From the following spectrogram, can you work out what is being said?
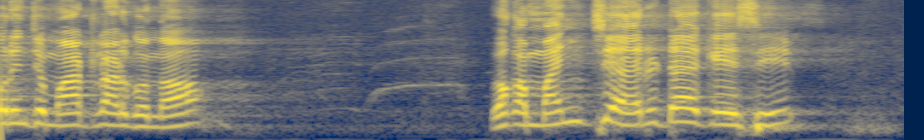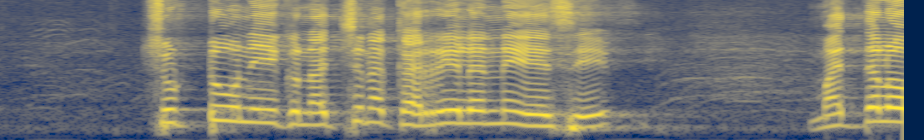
గురించి మాట్లాడుకుందాం. ఒక మంచి అరిటాక్ వేసి చుట్టూ నీకు నచ్చిన కర్రీలన్నీ వేసి మధ్యలో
